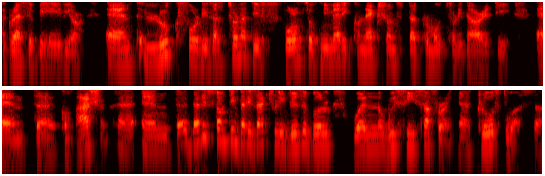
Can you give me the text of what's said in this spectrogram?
aggressive behavior and look for these alternative forms of mimetic connections that promote solidarity and uh, compassion. Uh, and uh, that is something that is actually visible when we see suffering uh, close to us. Uh,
